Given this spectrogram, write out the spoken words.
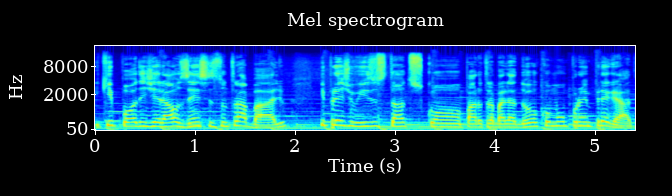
e que podem gerar ausências no trabalho e prejuízos tanto para o trabalhador como para o empregado.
